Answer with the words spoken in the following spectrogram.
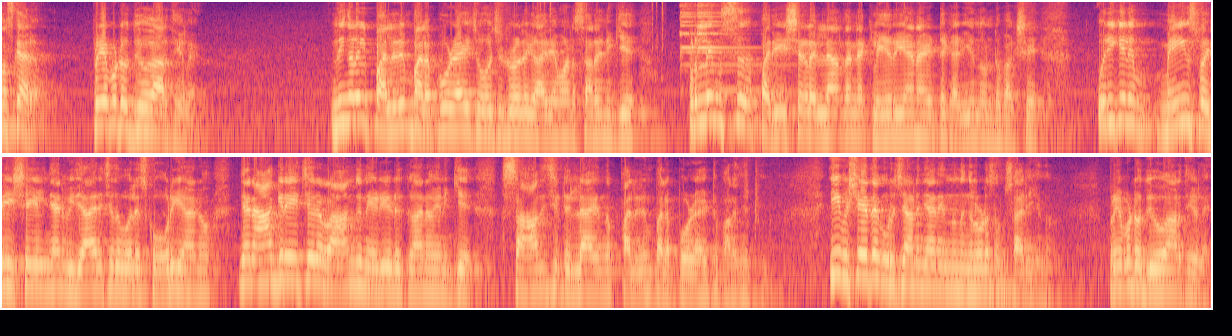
നമസ്കാരം. പ്രിയപ്പെട്ട ഉദ്യോഗാർത്ഥികളെ നിങ്ങളിൽ പലരും പലപ്പോഴായി ചോദിച്ചിട്ടുള്ളൊരു കാര്യമാണ്. സാർ എനിക്ക് പ്രിലിംസ് പരീക്ഷകളെല്ലാം തന്നെ ക്ലിയർ ചെയ്യാനായിട്ട് കഴിയുന്നുണ്ട്. പക്ഷേ ഒരിക്കലും മെയിൻസ് പരീക്ഷയിൽ ഞാൻ വിചാരിച്ചതുപോലെ സ്കോർ ചെയ്യാനോ ഞാൻ ആഗ്രഹിച്ച ഒരു റാങ്ക് നേടിയെടുക്കാനോ എനിക്ക് സാധിച്ചിട്ടില്ല എന്ന് പലരും പലപ്പോഴായിട്ട് പറഞ്ഞിട്ടുണ്ട്. ഈ വിഷയത്തെക്കുറിച്ചാണ് ഞാൻ ഇന്ന് നിങ്ങളോട് സംസാരിക്കുന്നത്. പ്രിയപ്പെട്ട ഉദ്യോഗാർത്ഥികളെ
